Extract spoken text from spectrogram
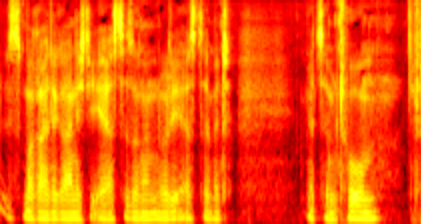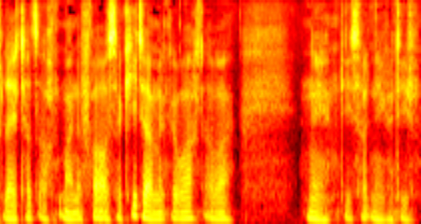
ist Mareile gar nicht die erste, sondern nur die erste mit, mit Symptomen. Vielleicht hat es auch meine Frau aus der Kita mitgebracht, aber nee, die ist halt negativ.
